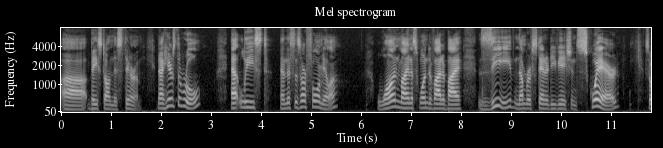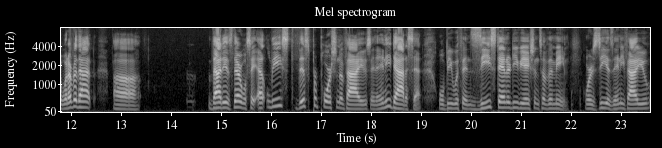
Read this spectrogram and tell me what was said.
uh, based on this theorem. Now here's the rule. At least, and this is our formula, 1 minus 1 divided by z, the number of standard deviations squared. So whatever that uh, that is there, we'll say at least this proportion of values in any data set will be within z standard deviations of the mean, where z is any value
